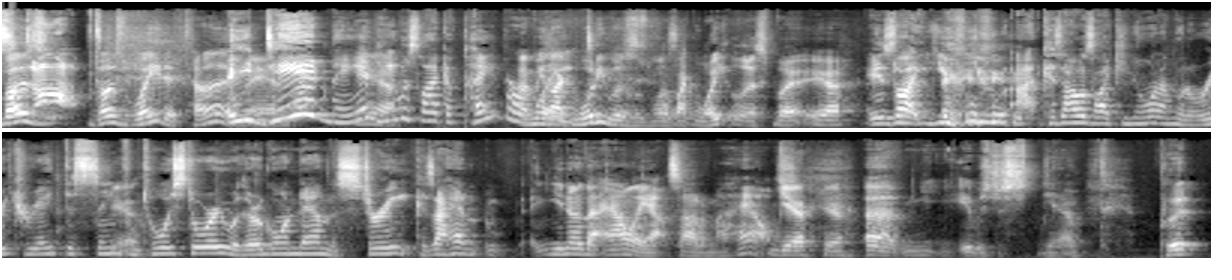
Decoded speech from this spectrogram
Buzz. stopped. Buzz weighed a ton. he man. did, man. Yeah. He was like a paper. I mean, like Woody was was like weightless, but yeah. It's like you, you, because I, was like, you know what? I'm going to recreate this scene Yeah. from Toy Story where they're going down the street because I had, you know, the alley outside of my house. Yeah, yeah. Um, it was just, you know, put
